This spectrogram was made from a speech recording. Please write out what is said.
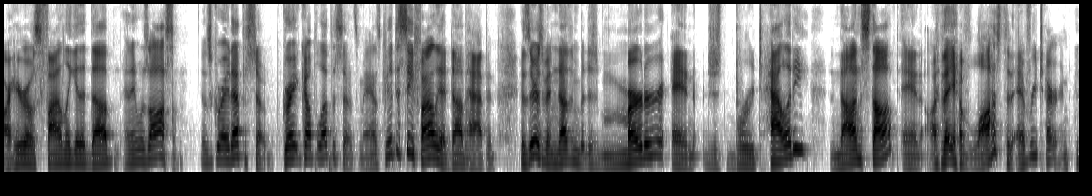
Our heroes finally get a dub, and it was awesome. It was a great episode. Great couple episodes, man. It's good to see finally a dub happen because there's been nothing but just murder and just brutality nonstop, and they have lost at every turn.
